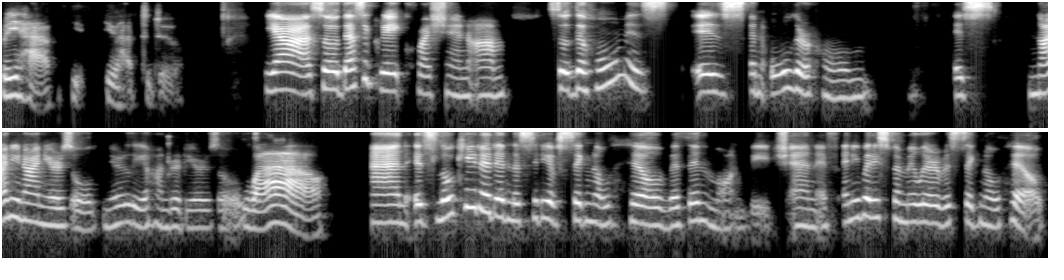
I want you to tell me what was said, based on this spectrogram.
rehab you, you had to do? Yeah, so that's a great question. Um, so the home is is an older home. It's 99 years old, nearly 100 years old. Wow and it's located in the city of Signal Hill within Long Beach. And if anybody's familiar with Signal Hill,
